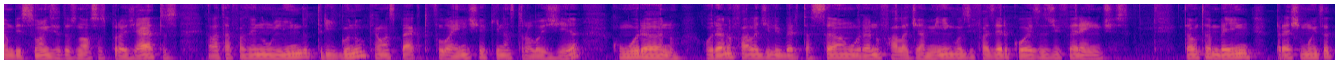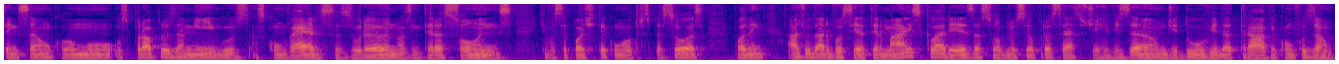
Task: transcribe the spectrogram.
ambições e dos nossos projetos, ela está fazendo um lindo trígono, que é um aspecto fluente aqui na astrologia, com Urano. Urano fala de libertação, Urano fala de amigos e fazer coisas diferentes. Então também preste muita atenção como os próprios amigos, as conversas, Urano, as interações que você pode ter com outras pessoas podem ajudar você a ter mais clareza sobre o seu processo de revisão, de dúvida, trava e confusão.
